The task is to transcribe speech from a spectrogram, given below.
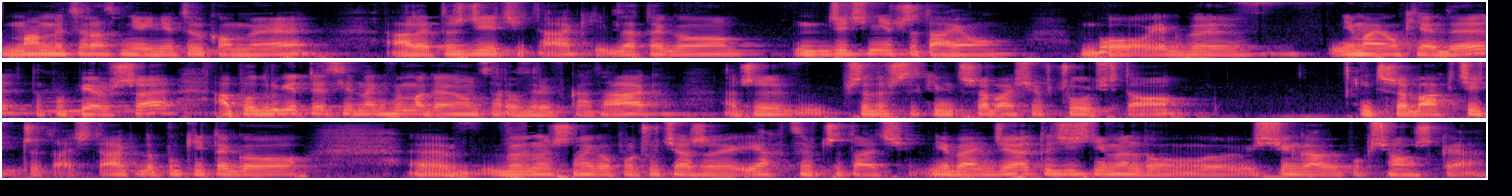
mamy coraz mniej, nie tylko my, ale też dzieci, tak? I dlatego dzieci nie czytają, bo jakby nie mają kiedy, to po pierwsze, a po drugie to jest jednak wymagająca rozrywka, tak? Znaczy przede wszystkim trzeba się wczuć w to i trzeba chcieć czytać, tak? Dopóki tego wewnętrznego poczucia, że ja chcę czytać nie będzie, to dzieci nie będą e, sięgały po książkę,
